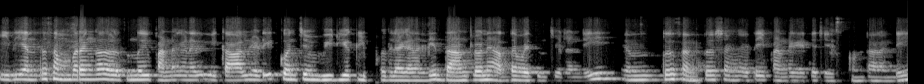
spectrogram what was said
ఇది ఎంత సంబరంగా జరుగుతుందో ఈ పండుగ అనేది మీకు ఆల్రెడీ కొంచెం వీడియో క్లిప్ వదిలే కదండి. దాంట్లోనే అర్థమవుతుంది చూడండి. ఎంతో సంతోషంగా అయితే ఈ పండుగ అయితే చేసుకుంటారండి.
